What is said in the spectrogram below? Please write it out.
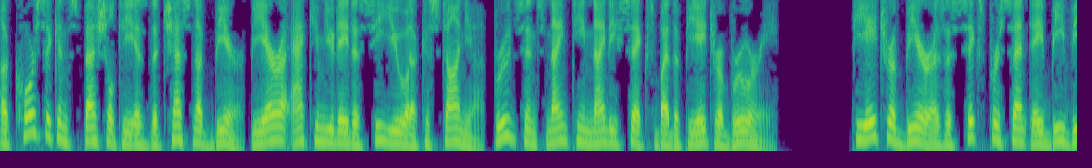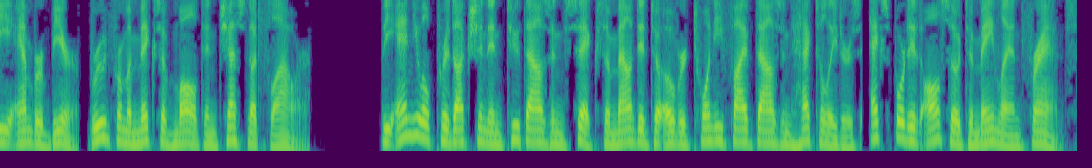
A Corsican specialty is the chestnut beer Birra accumulata Cua Castagna, brewed since 1996 by the Pietra Brewery. Pietra beer is a 6% ABV amber beer, brewed from a mix of malt and chestnut flour. The annual production in 2006 amounted to over 25,000 hectoliters, exported also to mainland France.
